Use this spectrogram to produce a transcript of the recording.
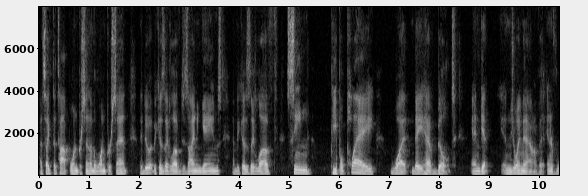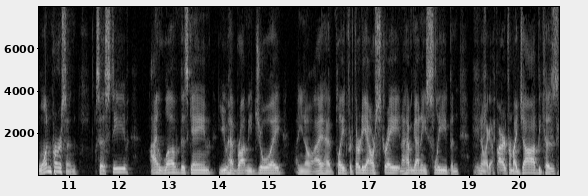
that's like the top 1% of the 1% they do it because they love designing games and because they love seeing people play what they have built and get enjoyment out of it and if one person says steve I love this game. You have brought me joy. You know, I have played for 30 hours straight and I haven't got any sleep. And, you know, I got fired from my job because,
